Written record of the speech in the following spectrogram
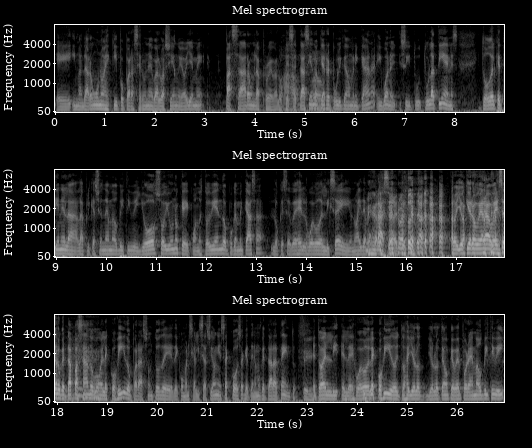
eh, y mandaron unos equipos para hacer una evaluación y óyeme, pasaron la prueba, lo que se está haciendo wow. aquí en República Dominicana. Y bueno, si tú, tú la tienes, todo el que tiene la, la aplicación de MLB TV, yo soy uno que cuando estoy viendo, porque en mi casa lo que se ve es el juego del Licey y no hay democracia. Entonces yo quiero ver a veces lo que está pasando con el escogido para asuntos de, de comercialización y esas cosas que tenemos que estar atentos. Sí. Entonces el juego del escogido, entonces yo lo, yo lo tengo que ver por MLB TV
